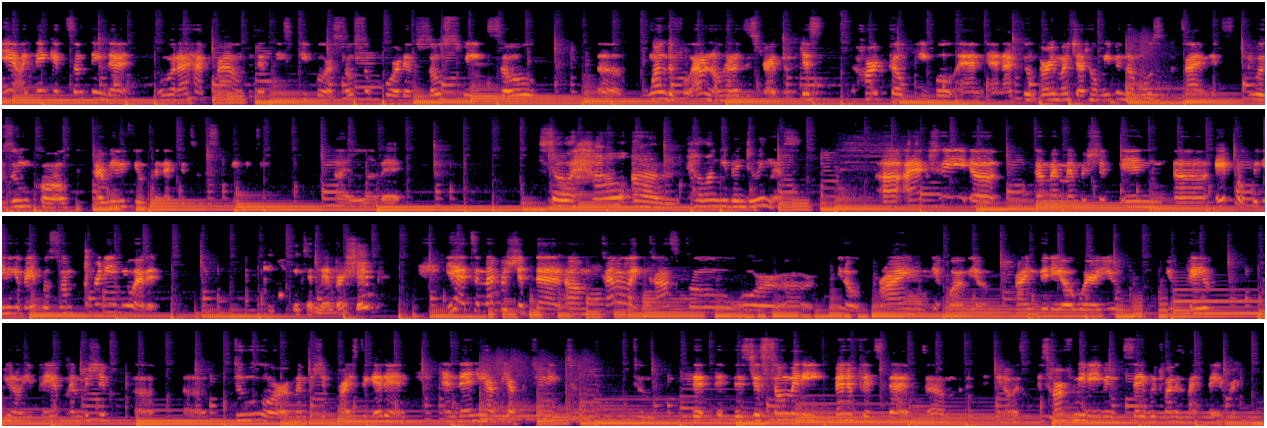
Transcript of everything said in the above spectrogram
Yeah, I think it's something that what I have found is that these people are so supportive, so sweet, so uh, wonderful. I don't know how to describe them. Just heartfelt people, and and I feel very much at home. Even though most of the time it's through a Zoom call, I really feel connected to this community. I love it. So how um how long you been doing this? Uh, I actually uh, got my membership in uh, April, beginning of April, so I'm pretty new at it. It's a membership? Yeah, it's a membership that um, kind of like Costco or, or you know Prime, you know, Prime Video, where you you pay you know you pay a membership uh, uh, due or a membership price to get in, and then you have the opportunity to to. There's just so many benefits that um, you know it's, it's hard for me to even say which one is my favorite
